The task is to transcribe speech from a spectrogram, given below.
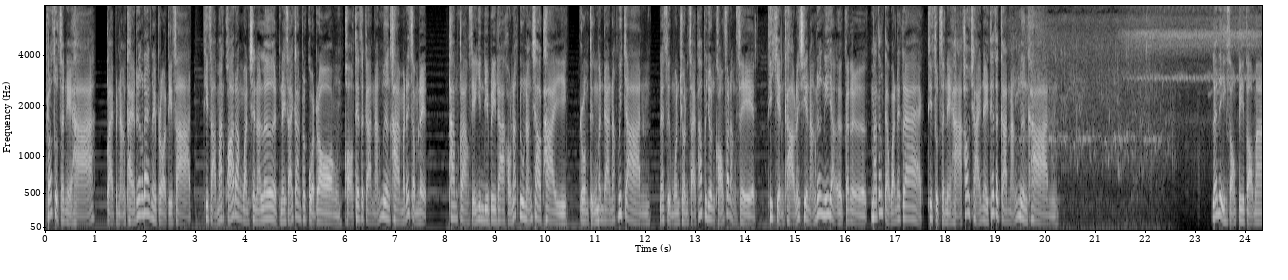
เพราะสุดเสน่หากลายเป็นหนังไทยเรื่องแรกในประวัติศาสตร์ ที่สามารถคว้ารางวัลชนะเลิศในสายการประกวดรอง ของเทศกาลหนังเมืองคานมาได้สำเร็จ ท่ามกลางเสียงยินดีปรีดาของนักดูหนังชาวไทย รวมถึงบรรดานักวิจารณ์ และสื่อมวลชนสายภาพยนตร์ของฝรั่งเศส ที่เขียนข่าวและเชียร์หนังเรื่องนี้อย่างเอิกกระเริก มาตั้งแต่วันแรกๆที่สุดเสน่หาเข้าฉายในเทศกาลหนังเมืองคานและในอีก 2 ปีต่อมา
